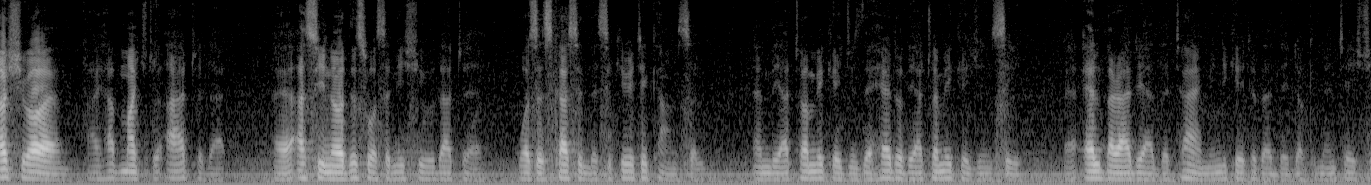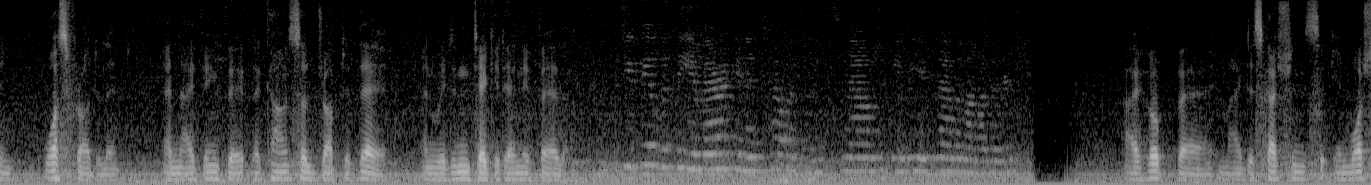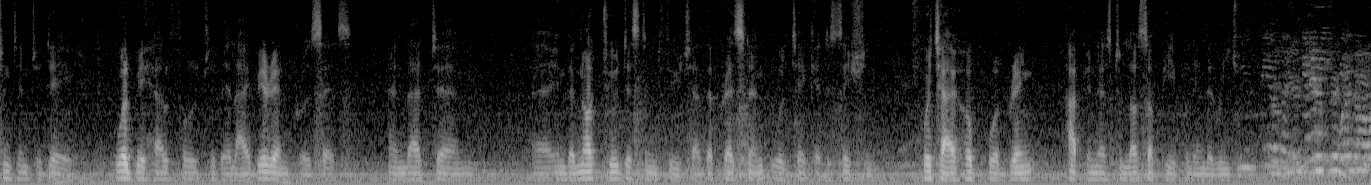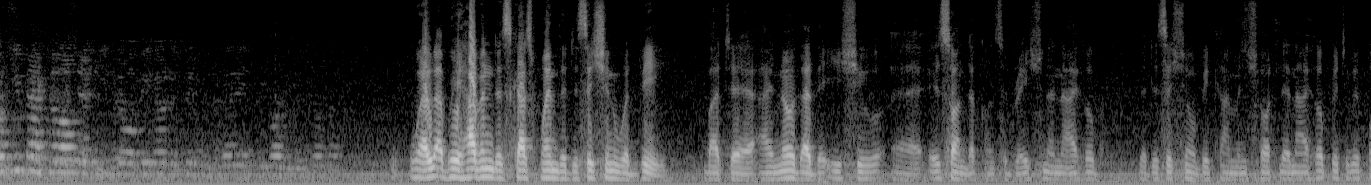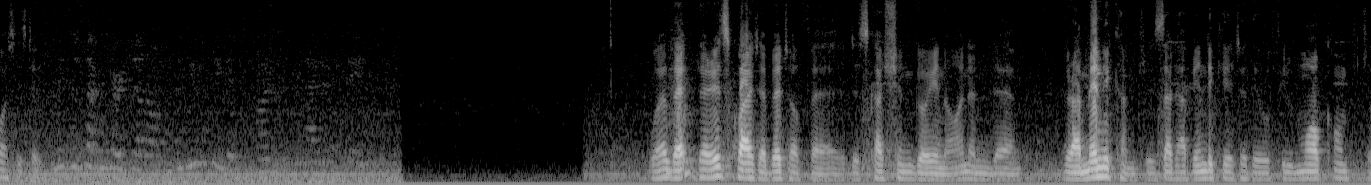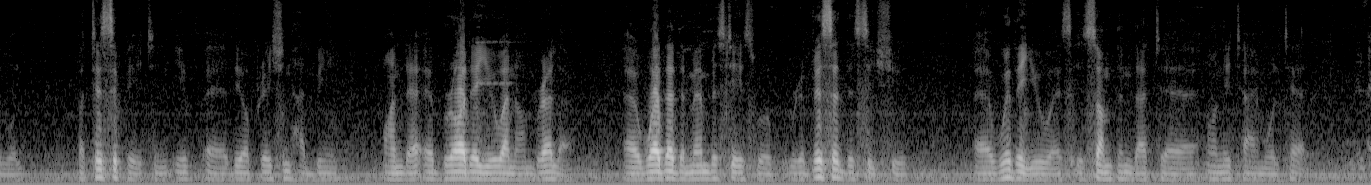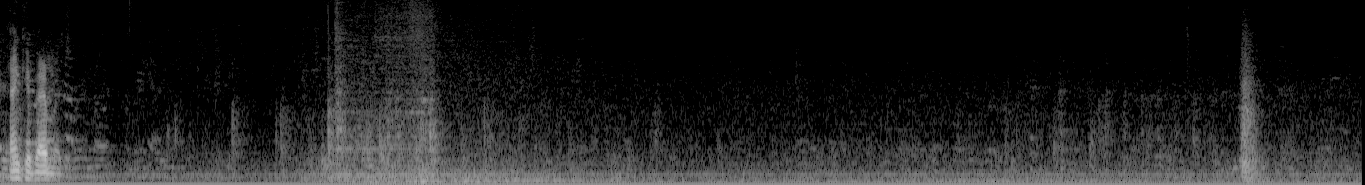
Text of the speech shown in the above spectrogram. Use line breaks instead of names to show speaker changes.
not sure um, I have much to add to that. Uh, as you know, this was an issue that uh, was discussed in the Security Council, and the Atomic Agency, the head of the Atomic Agency, uh, ElBaradei at the time, indicated that the documentation was fraudulent, and I think the, the Council dropped it there, and we didn't take it any further.
Do you feel that the American intelligence now should be re-examined on other issues?
I hope uh, my discussions in Washington today will be helpful to the Liberian process and that um, uh, in the not too distant future the president will take a decision which I hope will bring happiness to lots of people in the region.
Do you feel that
You-
any-
you- when are you back home and there will be no decision today regarding the building?
Well, uh, we haven't discussed when the decision would be, but uh, I know that the issue uh, is under consideration and I hope the decision will be coming shortly and I hope it will be positive.
Mr. Secretary General, do you think it's time for the United States
Well, there, there is quite a bit of uh, discussion going on, and um, there are many countries that have indicated they will feel more comfortable participating if uh, the operation had been under a broader UN umbrella. Uh, whether the member states will revisit this issue uh, with the U.S. is something that uh, only time will tell. Thank you very much.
